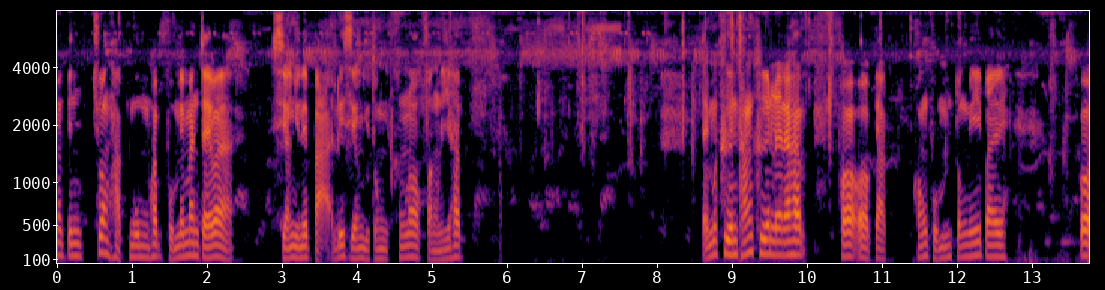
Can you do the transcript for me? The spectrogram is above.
มันเป็นช่วงหักมุมครับ ผมไม่มั่นใจว่าเสียงอยู่ในป่า หรือเสียงอยู่ตรงข้างนอกฝั่งนี้ครับ แต่เมื่อคืนทั้งคืนเลยนะครับ พอออกจากของผมตรงนี้ไป ก็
